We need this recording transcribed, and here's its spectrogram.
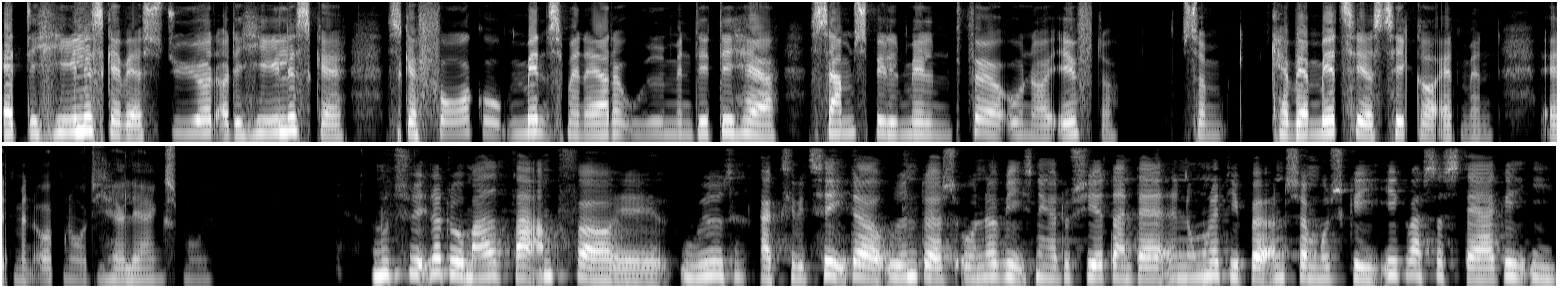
at det hele skal være styret, og det hele skal, skal foregå, mens man er derude, men det er det her samspil mellem før, under og efter, som kan være med til at sikre, at man, at man opnår de her læringsmål. Nu taler du meget varmt for øh, udeaktiviteter og udendørs undervisning, og du siger, at der endda er nogle af de børn, som måske ikke var så stærke i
